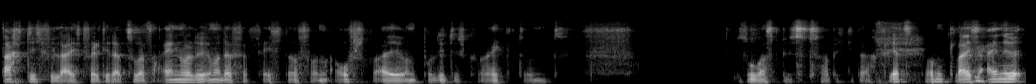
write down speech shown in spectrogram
Dachte ich, vielleicht fällt dir dazu was ein, weil du immer der Verfechter von Aufschrei und politisch korrekt und sowas bist, habe ich gedacht. Jetzt kommt gleich eine,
